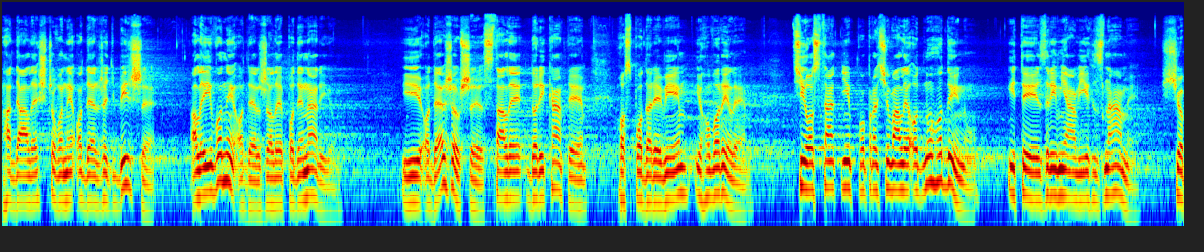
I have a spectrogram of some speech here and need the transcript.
гадали, що вони одержать більше, але і вони одержали по динарію. І, одержавши, стали дорікати господареві і говорили: ці остатні попрацювали одну годину, і ти зрівняв їх з нами, що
